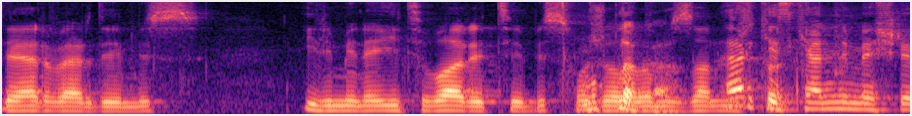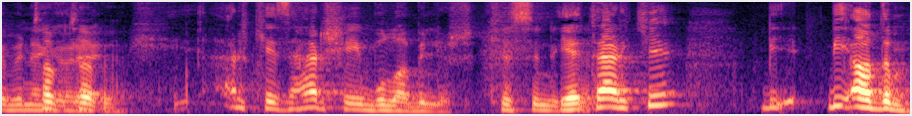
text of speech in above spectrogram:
değer verdiğimiz, ilmine itibar ettiğimiz hocalarımızdan. Mutlaka. Herkes müsta- kendi meşrebine Tabii, göre. tabii. Herkes her şeyi bulabilir. Kesinlikle. Yeter ki bir, bir adım,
